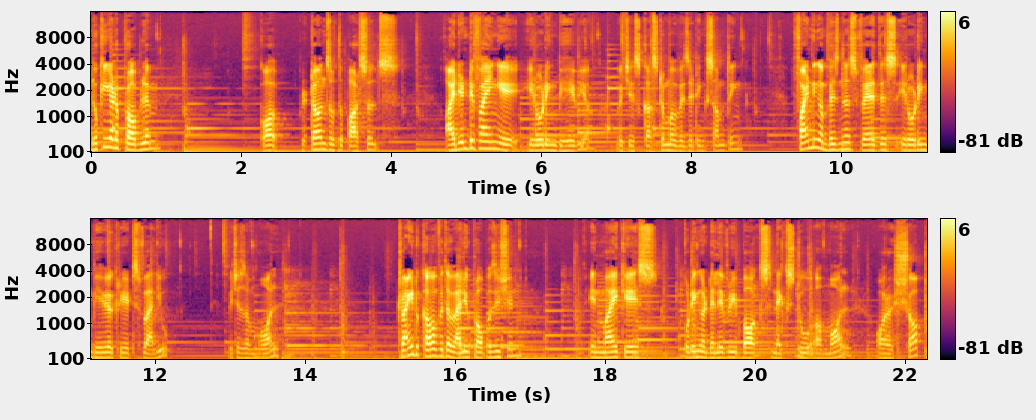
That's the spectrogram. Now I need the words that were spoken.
looking at a problem called returns of the parcels, identifying a eroding behavior, which is customer visiting something, finding a business where this eroding behavior creates value, which is a mall, trying to come up with a value proposition. In my case, putting a delivery box next to a mall or a shop,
